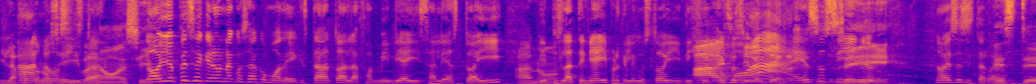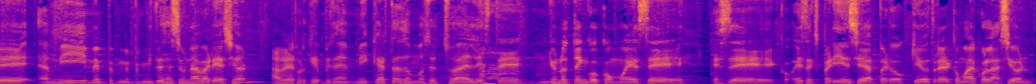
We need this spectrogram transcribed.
y la foto Ah, no, no, se sí iba. está. No, sí. No, yo pensé que era una cosa como de que estaba toda la familia y salías tú ahí. Ah, no. Y pues la tenía ahí porque le gustó y dije. Ah, eso sí lo "Ah, entiendo, Eso sí, sí. No, eso sí está raro. Este, a mí me, me permites hacer una variación. A ver. Porque pues, mi carta de homosexual, este, yo no tengo como ese, ese, esa experiencia, pero quiero traer como a colación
